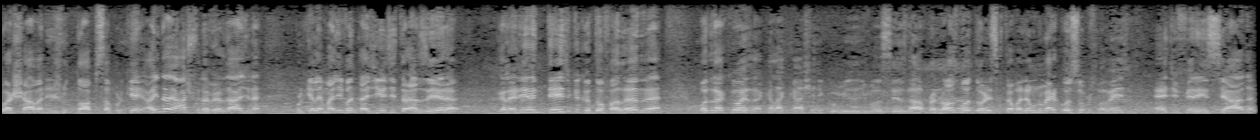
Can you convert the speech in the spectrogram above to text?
Eu achava a Niju top, sabe por quê? Ainda acho, na verdade, né? Porque ela é mais levantadinha de traseira. A galerinha entende o que eu tô falando, né? Outra coisa, aquela caixa de comida de vocês lá, para nós motoristas que trabalhamos no Mercosul principalmente, é diferenciada.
